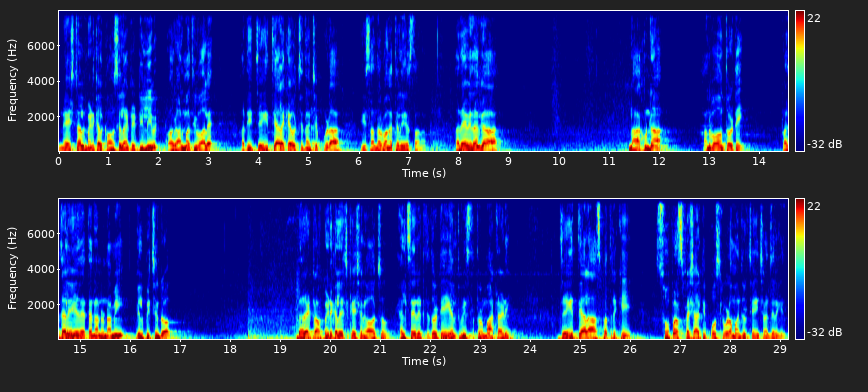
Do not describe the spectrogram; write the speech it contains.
నేషనల్ మెడికల్ కౌన్సిల్ అంటే ఢిల్లీ వారు అనుమతి ఇవ్వాలి. అది జగిత్యాలకే వచ్చిందని చెప్పి కూడా ఈ సందర్భంగా తెలియజేస్తాను. అదేవిధంగా నాకున్న అనుభవంతో ప్రజలు ఏదైతే నన్ను నమ్మి గెలిపించిండ్రో డైరెక్టర్ ఆఫ్ మెడికల్ ఎడ్యుకేషన్ కావచ్చు హెల్త్ సెక్రటరీ తోటి హెల్త్ మినిస్టర్తో మాట్లాడి జగిత్యాల ఆసుపత్రికి సూపర్ స్పెషాలిటీ పోస్టులు కూడా మంజూరు చేయించడం జరిగింది.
